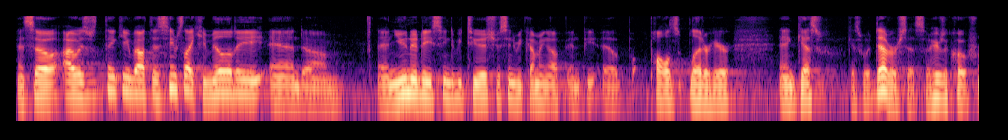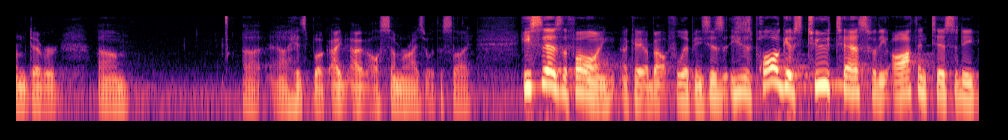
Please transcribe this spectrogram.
And so I was thinking about this. It seems like humility and, um, and unity seem to be two issues, seem to be coming up in P, uh, Paul's letter here. And guess, guess what Dever says? So here's a quote from Dever, um, uh, uh, his book. I, I'll summarize it with a slide. He says the following, okay, about Philippians. He says, he says, Paul gives two tests for the authenticity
